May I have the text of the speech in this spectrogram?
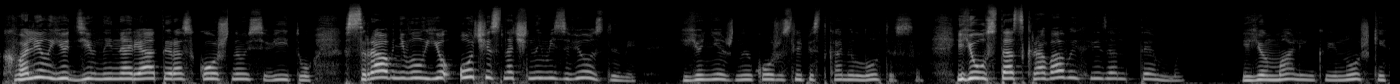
хвалил ее дивный наряд и роскошную свиту, сравнивал ее очи с ночными звездами, ее нежную кожу с лепестками лотоса, ее уста с кровавой хризантемой, ее маленькие ножки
